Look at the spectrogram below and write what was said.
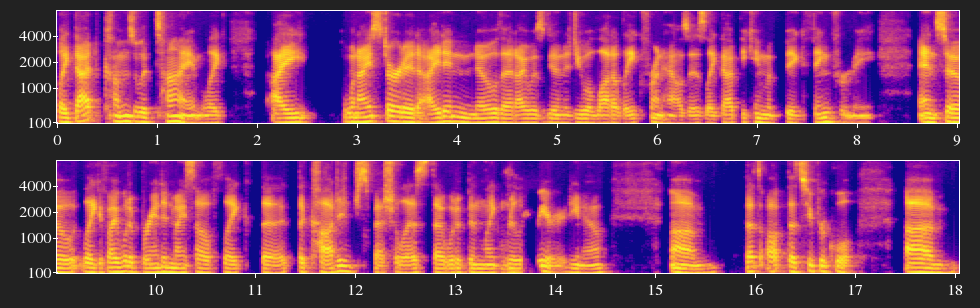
like that comes with time. Like, I, when I started, I didn't know that I was going to do a lot of lakefront houses. Like, that became a big thing for me. And so, like, if I would have branded myself like the the cottage specialist, that would have been like mm. really weird, you know. Um, that's that's super cool. Um,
